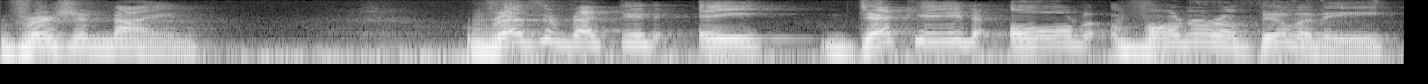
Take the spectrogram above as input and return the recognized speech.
version 9. Resurrected a decade-old vulnerability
